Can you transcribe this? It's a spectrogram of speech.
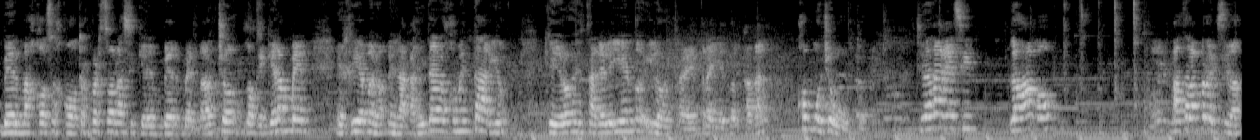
ver más cosas con otras personas, si quieren ver verdad o lo que quieran ver, escríbanmelo en la cajita de los comentarios, que yo los estaré leyendo y los estaré trayendo al canal con mucho gusto. Sin nada que decir, los amo. Hasta la próxima.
